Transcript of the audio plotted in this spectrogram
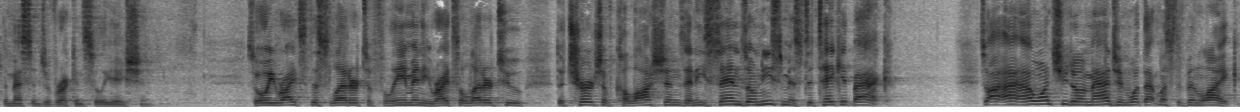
the message of reconciliation. So he writes this letter to Philemon. He writes a letter to the church of Colossians, and he sends Onesimus to take it back. So I, I, want you to imagine what that must have been like.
